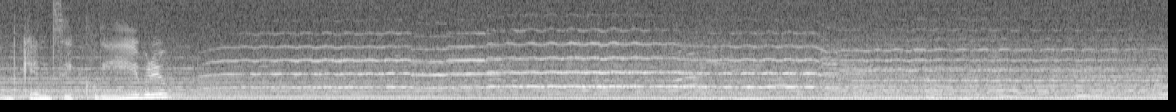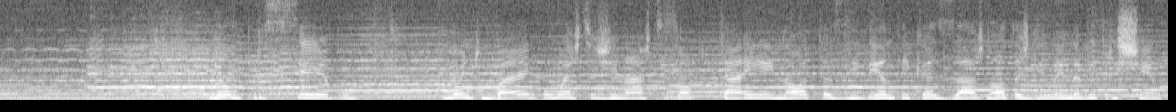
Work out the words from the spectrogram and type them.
Um pequeno desequilíbrio. Não percebo muito bem como estas ginastas obtêm notas idênticas às notas de Helena Vitrichenko.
